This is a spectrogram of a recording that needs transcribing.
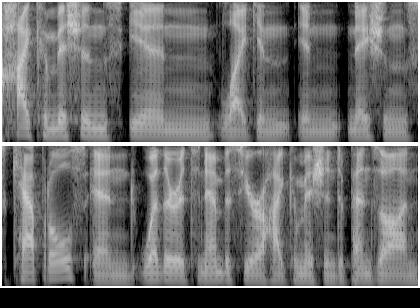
high commissions in like in in nations capitals and whether it's an embassy or a high commission depends on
